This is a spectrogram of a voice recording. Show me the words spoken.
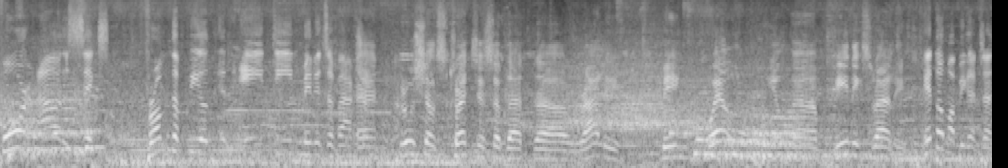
four out of six from the field in 18 minutes of action. And crucial stretches of that uh, rally being, well, yung uh, Phoenix rally. Ito mabigat siya.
